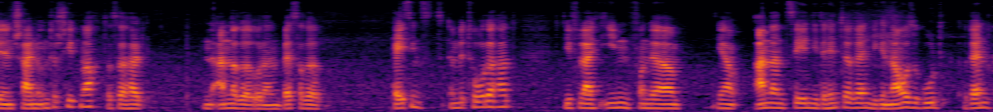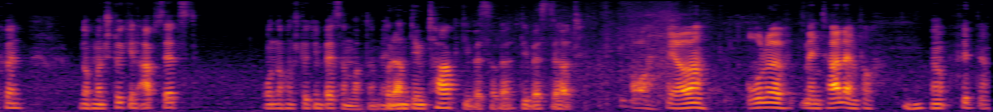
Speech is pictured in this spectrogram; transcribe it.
den entscheidenden Unterschied macht, dass er halt eine andere oder eine bessere Pacing-Methode hat, die vielleicht ihn von der ja, anderen 10, die dahinter rennen, die genauso gut rennen können, nochmal ein Stückchen absetzt und noch ein Stückchen besser macht am Ende. Oder an dem Tag die bessere, die beste hat. Boah, ja. Oder mental einfach Mhm. Ja. fitter.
